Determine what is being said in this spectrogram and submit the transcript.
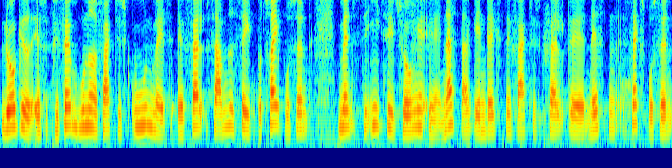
lukkede S&P 500 faktisk ugen med et øh, fald samlet set på 3%, mens det IT-tunge øh, Nasdaq-indeks det faktisk faldt øh, næsten 6%.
